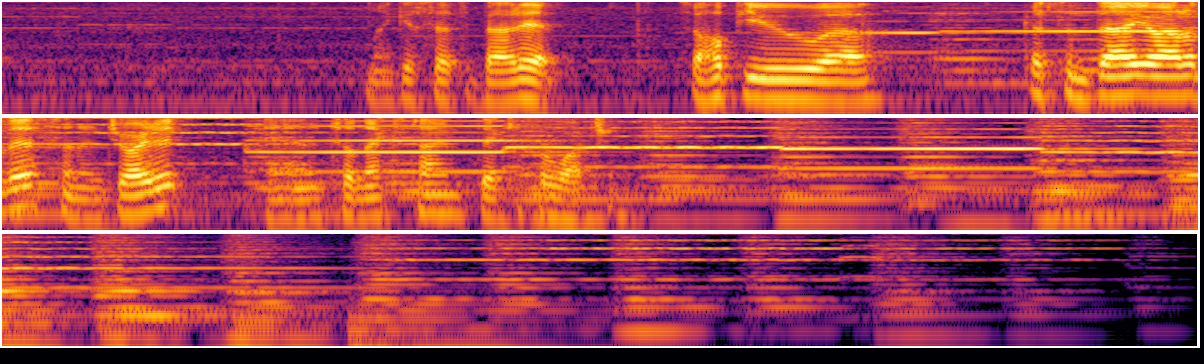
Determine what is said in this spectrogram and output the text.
I guess that's about it. So I hope you uh, got some value out of this and enjoyed it. And until next time, thank you for watching.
